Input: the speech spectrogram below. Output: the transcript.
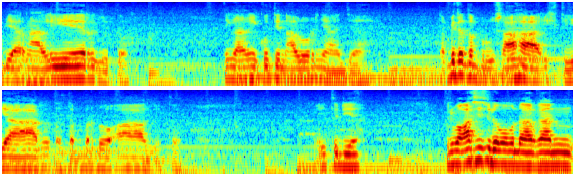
Biar ngalir gitu. Tinggal ngikutin alurnya aja. Tapi tetap berusaha ikhtiar tetap berdoa gitu. Itu dia. Terima kasih sudah mendengarkan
